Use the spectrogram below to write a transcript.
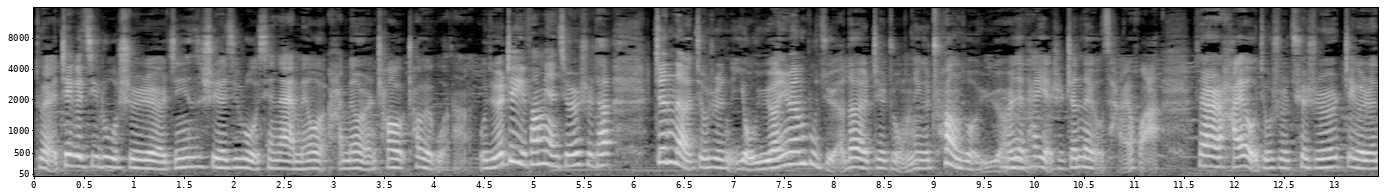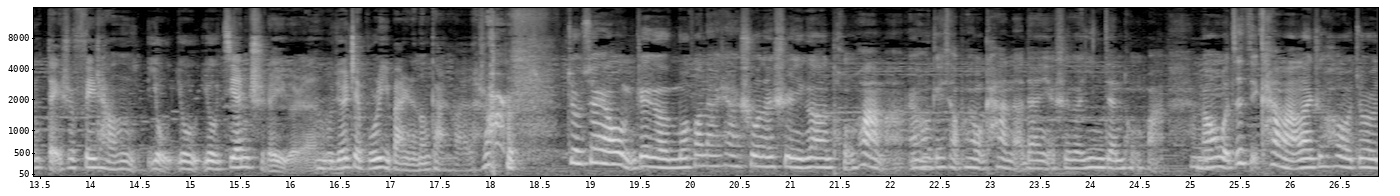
对这个记录是吉尼斯世界纪录，现在没有还没有人超超越过他。我觉得这一方面其实是他真的就是有源源不绝的这种那个创作欲，而且他也是真的有才华。但是还有就是，确实这个人得是非常有有有坚持的一个人，我觉得这不是一般人能干出来的事儿。就是虽然我们这个魔方大厦说的是一个童话嘛，然后给小朋友看的，但也是个阴间童话。然后我自己看完了之后，就是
